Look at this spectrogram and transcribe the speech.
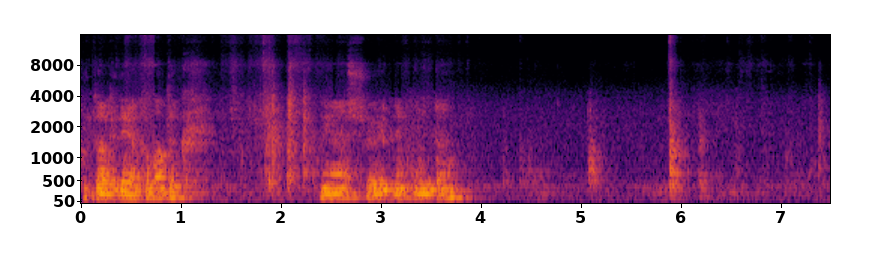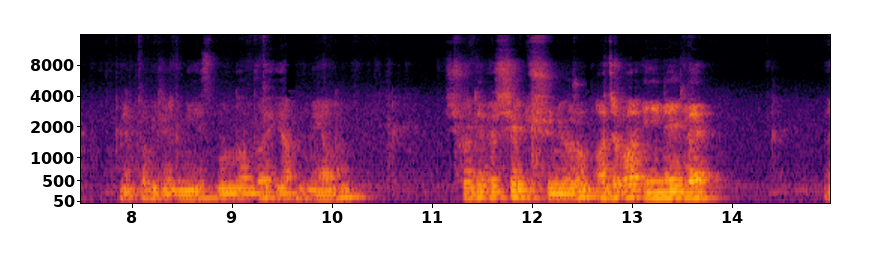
Kurdale de yapamadık. Ya şöyle bundan yapabilir miyiz? Bundan da yapmayalım. Şöyle bir şey düşünüyorum. Acaba iğneyle e,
